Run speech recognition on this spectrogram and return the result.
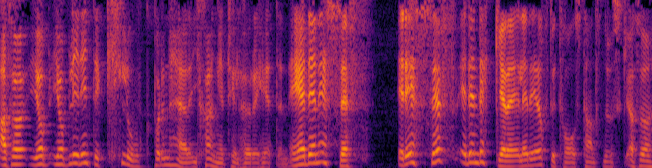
Alltså, jag, jag blir inte klok på den här i genretillhörigheten. Är det en SF? Är det SF? Är det en deckare? Eller är det 80-talstandsnusk? Alltså,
